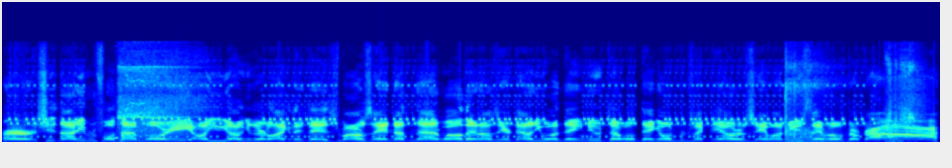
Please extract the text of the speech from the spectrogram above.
Her, she's not even full-time employee. All you youngins are like this. Tomorrow saying nothing that. Well, then I was here telling you one thing. New double dang on perfect the elders. Same on you. Same old. Ah!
